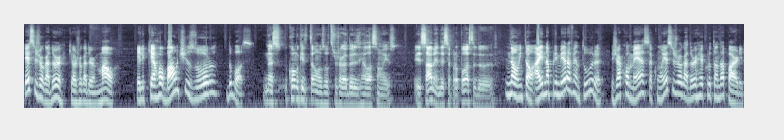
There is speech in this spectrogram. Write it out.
Esse jogador, que é o jogador mal, ele quer roubar um tesouro do boss. Mas como que estão os outros jogadores em relação a isso? Eles sabem dessa proposta do. Não, então, aí na primeira aventura já começa com esse jogador recrutando a party.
